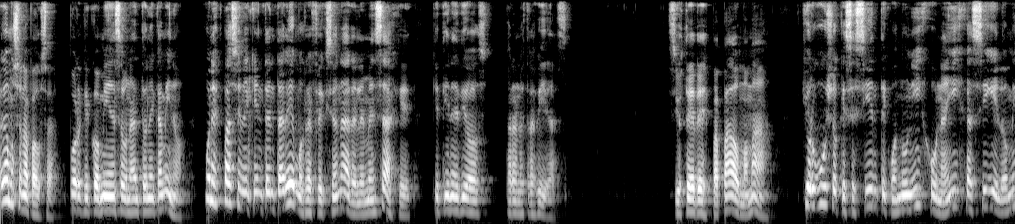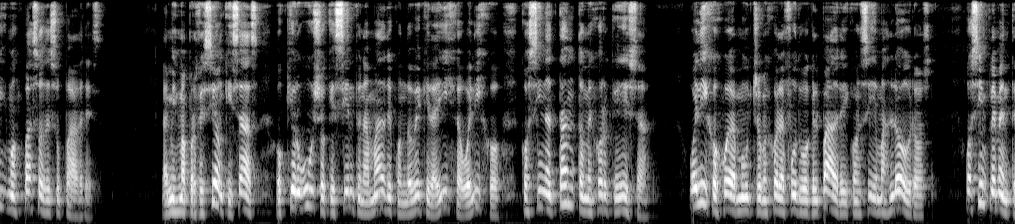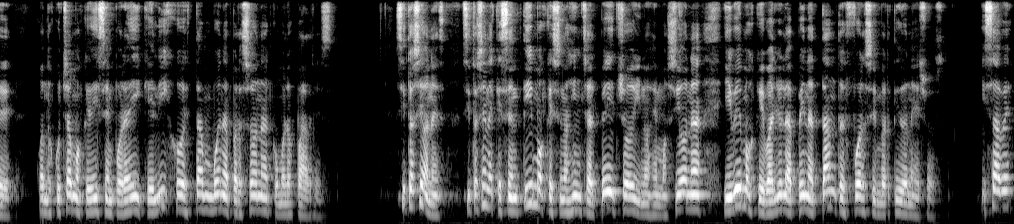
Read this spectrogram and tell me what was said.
Hagamos una pausa, porque comienza un alto en el camino, un espacio en el que intentaremos reflexionar en el mensaje que tiene Dios para nuestras vidas. Si usted es papá o mamá, qué orgullo que se siente cuando un hijo o una hija sigue los mismos pasos de sus padres. La misma profesión quizás, o qué orgullo que siente una madre cuando ve que la hija o el hijo cocina tanto mejor que ella, o el hijo juega mucho mejor al fútbol que el padre y consigue más logros, o simplemente cuando escuchamos que dicen por ahí que el hijo es tan buena persona como los padres. Situaciones, situaciones que sentimos que se nos hincha el pecho y nos emociona y vemos que valió la pena tanto esfuerzo invertido en ellos. Y sabe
